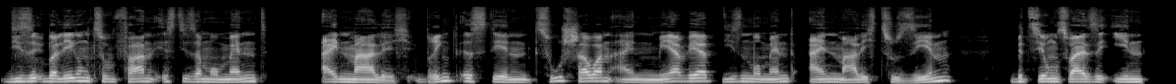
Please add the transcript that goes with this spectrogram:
Diese Überlegung zum Fahren ist dieser Moment, einmalig? Bringt es den Zuschauern einen Mehrwert, diesen Moment einmalig zu sehen, beziehungsweise ihn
